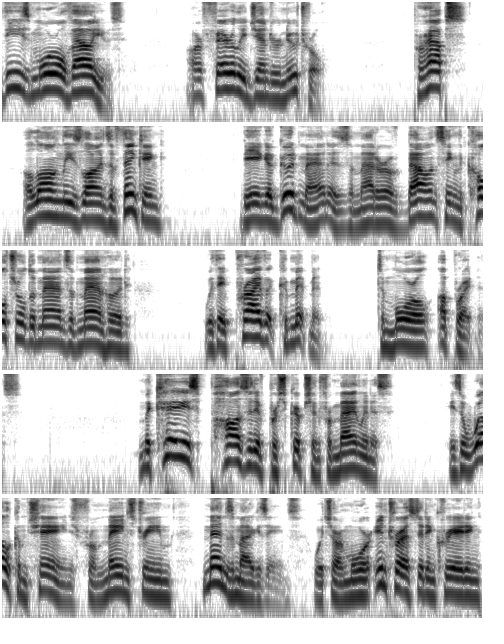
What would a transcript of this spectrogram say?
these moral values are fairly gender neutral. Perhaps, along these lines of thinking, being a good man is a matter of balancing the cultural demands of manhood with a private commitment to moral uprightness. McKay's positive prescription for manliness is a welcome change from mainstream men's magazines, which are more interested in creating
